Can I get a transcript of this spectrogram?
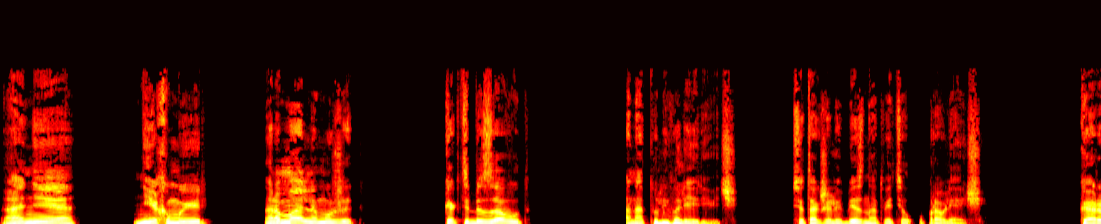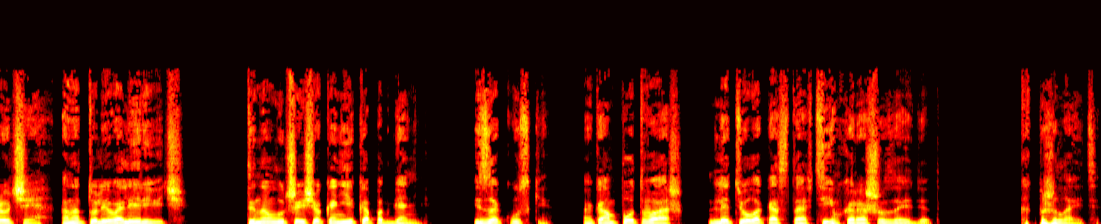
«А не, не хмырь. Нормальный мужик. Как тебя зовут?» «Анатолий Валерьевич», — все так же любезно ответил управляющий. «Короче, Анатолий Валерьевич, ты нам лучше еще коньяка подгони и закуски. А компот ваш, для тёлок оставьте, им хорошо зайдет. Как пожелаете.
